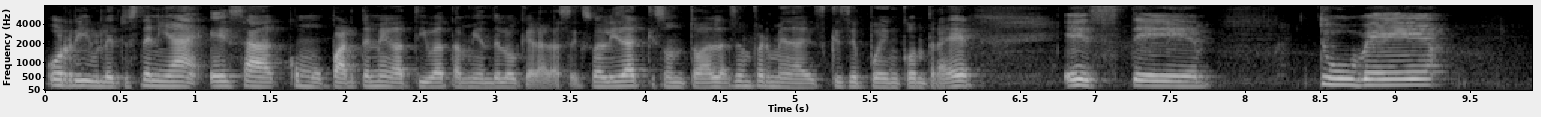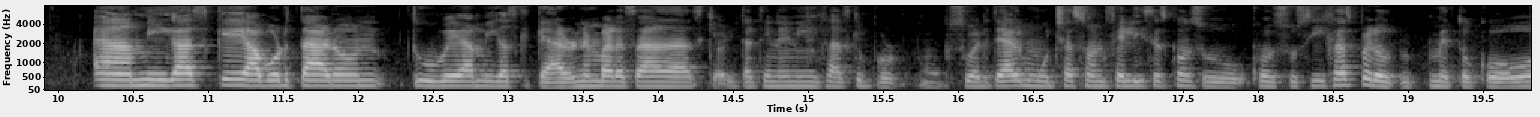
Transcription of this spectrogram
horrible, entonces tenía esa como parte negativa también de lo que era la sexualidad, que son todas las enfermedades que se pueden contraer. Este, tuve amigas que abortaron, tuve amigas que quedaron embarazadas, que ahorita tienen hijas, que por suerte muchas son felices con, su, con sus hijas, pero me tocó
